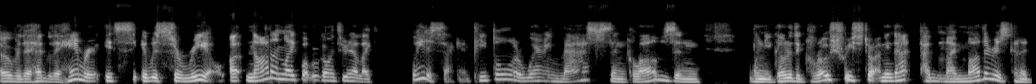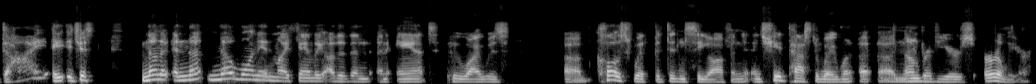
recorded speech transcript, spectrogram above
over the head with a hammer it's it was surreal uh, not unlike what we're going through now like wait a second people are wearing masks and gloves and when you go to the grocery store, I mean, that uh, my mother is going to die. It, it, just none of, and not, no one in my family other than an aunt who I was uh, close with but didn't see often, and she had passed away a, a, number of years earlier.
